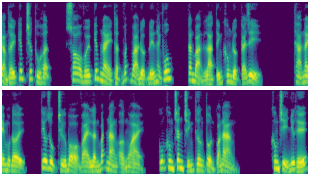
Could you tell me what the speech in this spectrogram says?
cảm thấy kiếp trước thù hận, so với kiếp này thật vất vả được đến hạnh phúc, căn bản là tính không được cái gì. Thả này một đời, tiêu dục trừ bỏ vài lần bắt nàng ở ngoài, cũng không chân chính thương tổn quá nàng. Không chỉ như thế,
